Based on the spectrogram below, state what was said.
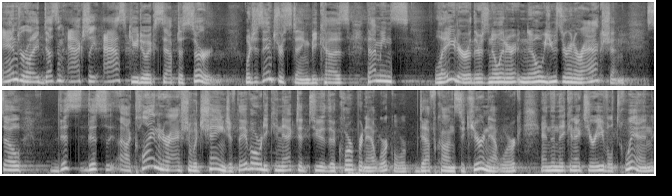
Android doesn't actually ask you to accept a cert, which is interesting because that means later there's no, no user interaction. So this, this uh, client interaction would change if they've already connected to the corporate network or DEF CON secure network and then they connect to your evil twin.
